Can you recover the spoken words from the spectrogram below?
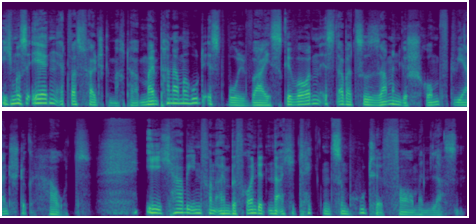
Ich muss irgendetwas falsch gemacht haben. Mein Panama-Hut ist wohl weiß geworden, ist aber zusammengeschrumpft wie ein Stück Haut. Ich habe ihn von einem befreundeten Architekten zum Hute formen lassen.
